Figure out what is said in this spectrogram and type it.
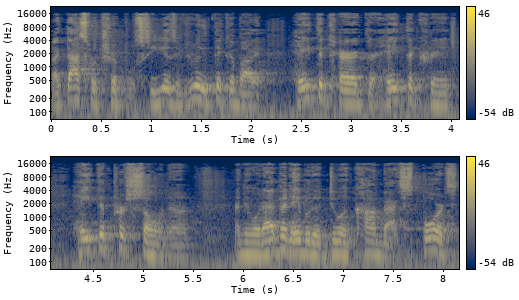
Like that's what Triple C is. If you really think about it, hate the character, hate the cringe, hate the persona. I mean, what I've been able to do in combat sports,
